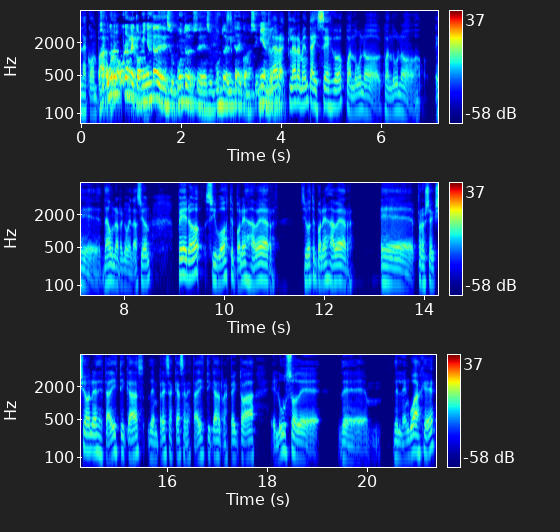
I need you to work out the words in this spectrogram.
la o sea, comparto. uno, uno recomienda desde su, punto, desde su punto de vista de conocimiento. ¿no? Clara- claramente hay sesgos cuando uno, cuando uno eh, da una recomendación, pero si vos te pones a ver, si vos te pones a ver eh, proyecciones de estadísticas de empresas que hacen estadísticas respecto a el uso de, de, del lenguaje,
